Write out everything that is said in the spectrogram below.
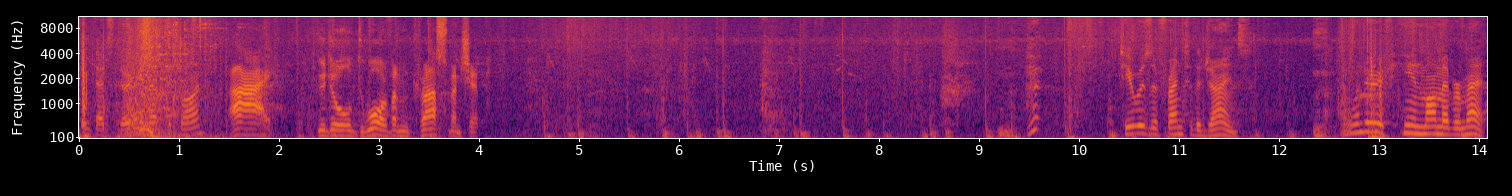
Think that's dirty enough to climb? Aye, good old Dwarven craftsmanship. Tyr was a friend to the Giants. I wonder if he and Mom ever met.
